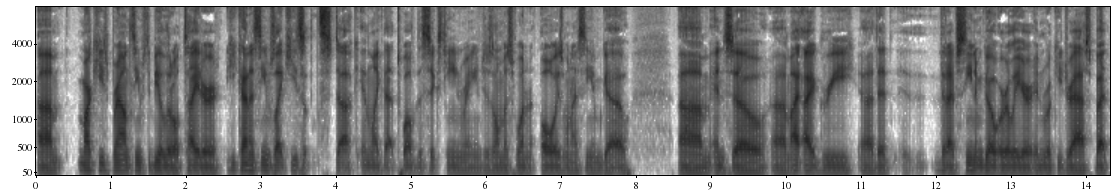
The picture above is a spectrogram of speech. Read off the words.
Um, Marquise Brown seems to be a little tighter. He kind of seems like he's stuck in like that 12 to 16 range is almost when always when I see him go. Um, and so um, I, I, agree uh, that that I've seen him go earlier in rookie drafts, but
